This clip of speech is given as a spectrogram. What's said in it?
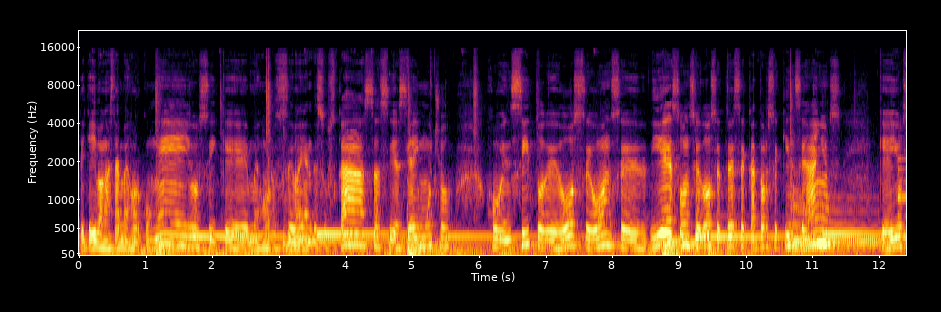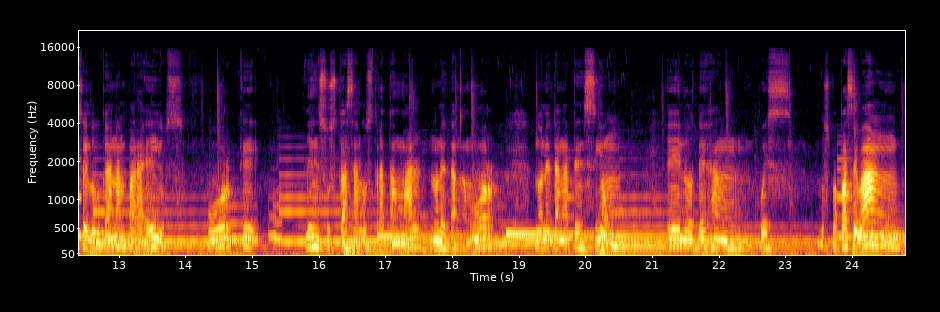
de que iban a estar mejor con ellos y que mejor se vayan de sus casas. Y así hay muchos jovencitos de 12, 11, 10, 11, 12, 13, 14, 15 años que ellos se los ganan para ellos porque en sus casas los tratan mal, no les dan amor, no les dan atención, eh, los dejan pues los papás se van,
